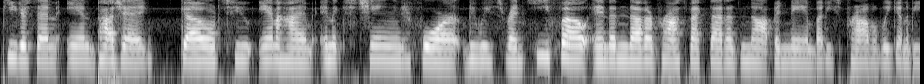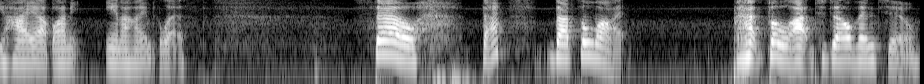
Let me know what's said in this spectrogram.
Pederson, and Paget go to Anaheim in exchange for Luis Rengifo and another prospect that has not been named, but he's probably going to be high up on Anaheim's list. So that's that's a lot. That's a lot to delve into.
